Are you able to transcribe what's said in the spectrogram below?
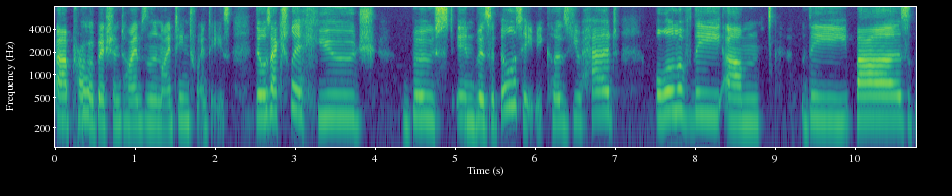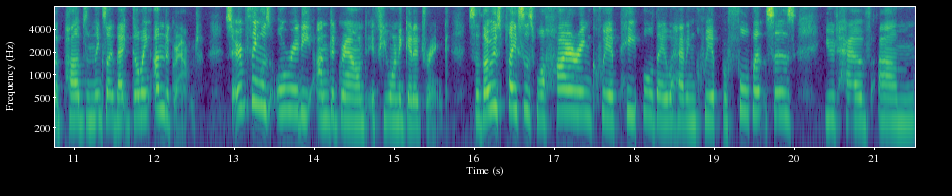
uh, prohibition times in the 1920s, there was actually a huge boost in visibility because you had all of the um, the bars, the pubs, and things like that going underground. So everything was already underground if you want to get a drink. So those places were hiring queer people. They were having queer performances. You'd have, um,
